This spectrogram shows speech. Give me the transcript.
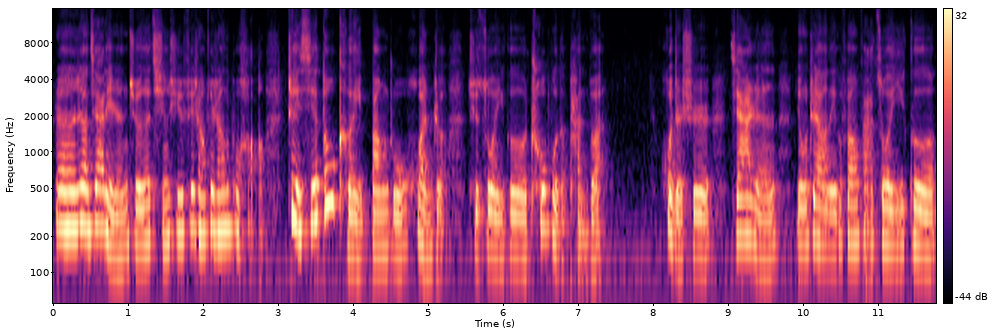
让让家里人觉得情绪非常非常的不好，这些都可以帮助患者去做一个初步的判断，或者是家人用这样的一个方法做一个。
